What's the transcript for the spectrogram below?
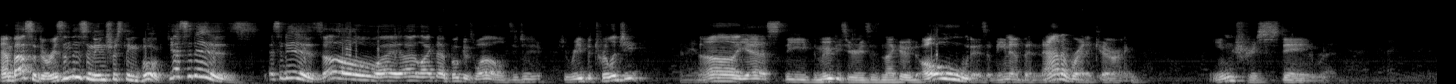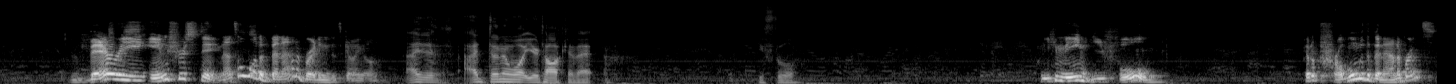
Ambassador, isn't this an interesting book? Yes, it is. Yes, it is. Oh, I, I like that book as well. Did you, did you read the trilogy? Ah, yes, the, the movie series isn't that good. Oh, there's a Mina banana bread occurring. Interesting. Very interesting. That's a lot of banana breading that's going on. I just, I don't know what you're talking about. You fool. What do you mean, you fool? Got a problem with the banana breads?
